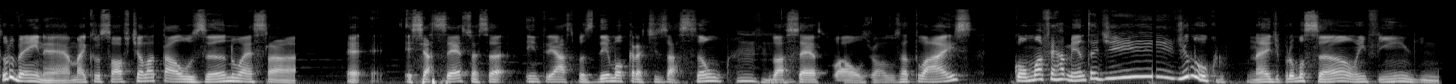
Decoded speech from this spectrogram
Tudo bem, né? A Microsoft, ela tá usando essa, é, esse acesso, essa, entre aspas, democratização Uhum. do acesso aos jogos atuais como uma ferramenta de, de lucro, né? De promoção, enfim. de-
